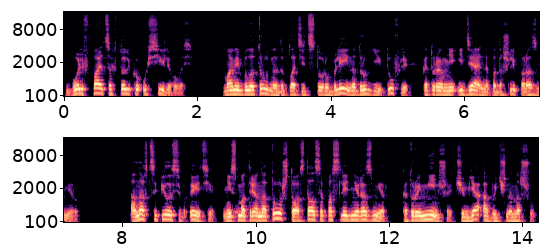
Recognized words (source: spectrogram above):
боль в пальцах только усиливалась. Маме было трудно доплатить 100 рублей на другие туфли, которые мне идеально подошли по размеру. Она вцепилась в эти, несмотря на то, что остался последний размер, который меньше, чем я обычно ношу.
